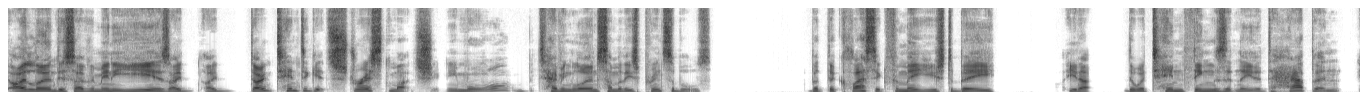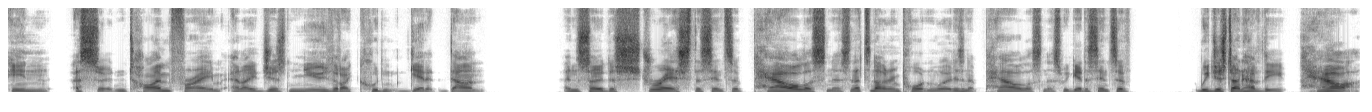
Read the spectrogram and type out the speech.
I learned this over many years. I, I don't tend to get stressed much anymore, having learned some of these principles. But the classic for me used to be you know, there were 10 things that needed to happen in a certain time frame and I just knew that I couldn't get it done. And so the stress, the sense of powerlessness, and that's another important word, isn't it? Powerlessness. We get a sense of we just don't have the power,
